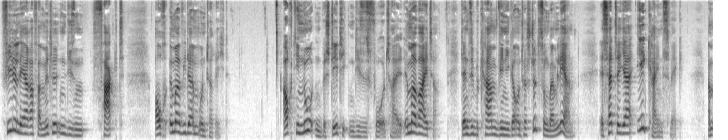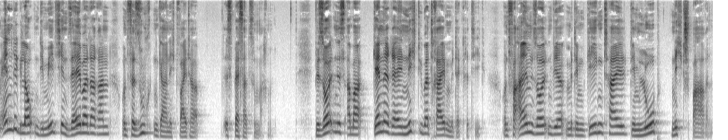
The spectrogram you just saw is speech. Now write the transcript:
Viele Lehrer vermittelten diesen Fakt auch immer wieder im Unterricht. Auch die Noten bestätigten dieses Vorurteil immer weiter, denn sie bekamen weniger Unterstützung beim Lernen. Es hatte ja eh keinen Zweck. Am Ende glaubten die Mädchen selber daran und versuchten gar nicht weiter es besser zu machen. Wir sollten es aber generell nicht übertreiben mit der Kritik. Und vor allem sollten wir mit dem Gegenteil, dem Lob, nicht sparen.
